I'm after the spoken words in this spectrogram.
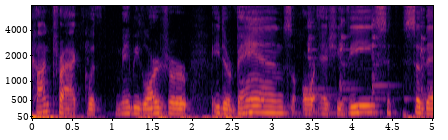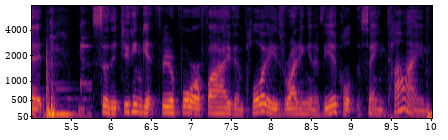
contract with maybe larger either vans or SUVs so that so that you can get three or four or five employees riding in a vehicle at the same time.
